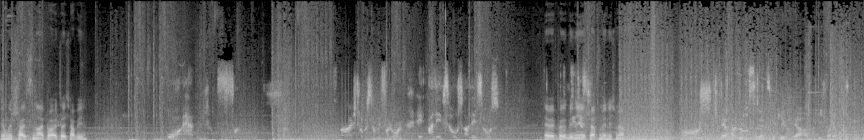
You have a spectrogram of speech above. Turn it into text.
Junge, scheiß Sniper, Alter, ich hab ihn. Boah, er hat mich. Fuck. Ah, ich glaube, das haben wir verloren. Ey, alle ins Haus, alle ins Haus. Ja, wir, wir nee, das schaffen wir nicht mehr. Oh, shit. Er hat mich zuletzt gekillt. Er hat. Ich war der Letzte.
